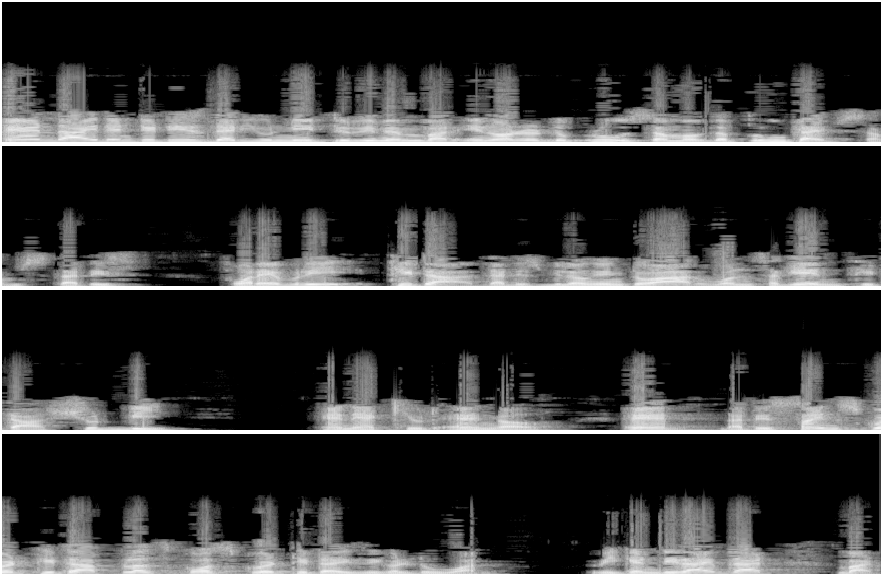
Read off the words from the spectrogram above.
and the identities that you need to remember in order to prove some of the proof type sums that is for every theta that is belonging to R once again theta should be an acute angle and that is sine squared theta plus cos squared theta is equal to 1. We can derive that but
